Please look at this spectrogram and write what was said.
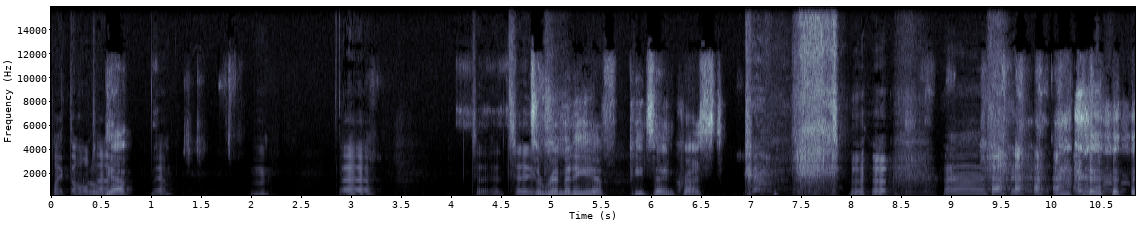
like the whole time. Yep, Yeah. Uh, to, to, it's a remedy of pizza and crust. Ah, shit.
